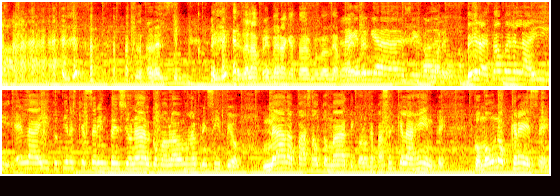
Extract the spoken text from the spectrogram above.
¿sabes? La del 5. Esa es la primera que todo el mundo se La que aprende. tú quieras de la de 5, La de amores. luz. Mira, estamos en la I, en la I, tú tienes que ser intencional, como hablábamos al principio. Nada pasa automático. Lo que pasa es que la gente, como uno crece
